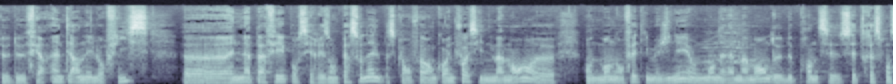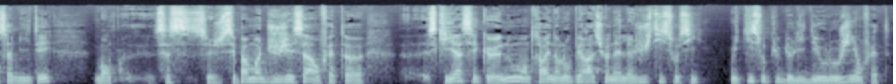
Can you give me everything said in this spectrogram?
de, de faire interner leur fils. Euh, elle ne l'a pas fait pour ses raisons personnelles, parce qu'enfin, encore une fois, c'est une maman. Euh, on demande, en fait, imaginez, on demande à la maman de, de prendre cette responsabilité. Bon, c'est pas moi de juger ça, en fait ce qu'il y a, c'est que nous, on travaille dans l'opérationnel, la justice aussi. Mais qui s'occupe de l'idéologie, en fait?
